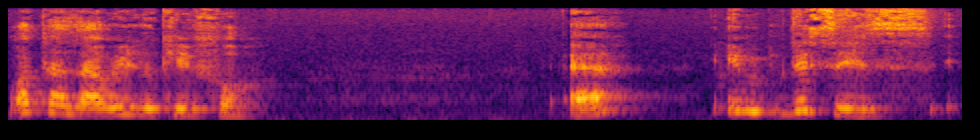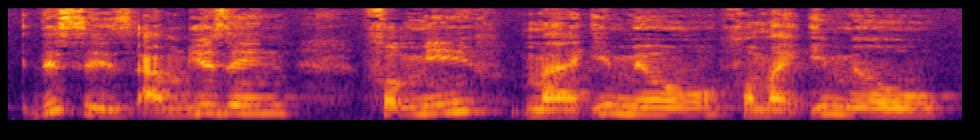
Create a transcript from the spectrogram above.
what else are we looking for? Eh? This is this is i'm using for me my email for my email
